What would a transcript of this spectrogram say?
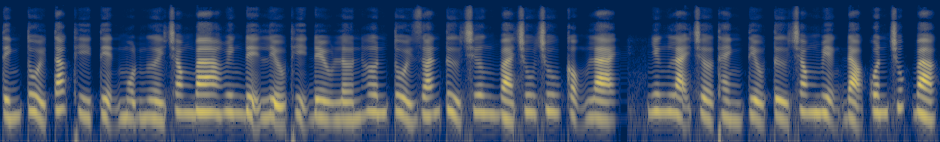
Tính tuổi tác thì tiện một người trong ba huynh đệ liễu thị đều lớn hơn tuổi Doãn Tử Trương và Chu Chu cộng lại nhưng lại trở thành tiểu tử trong miệng đạo quân trúc bạc.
